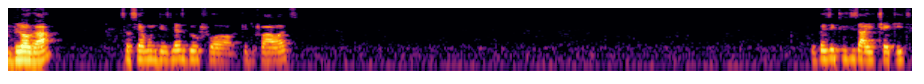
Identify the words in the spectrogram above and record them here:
Blogger. So seven days. Let's go for 24 hours. So basically, this is how you check it.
